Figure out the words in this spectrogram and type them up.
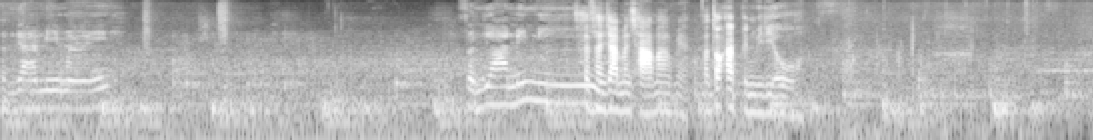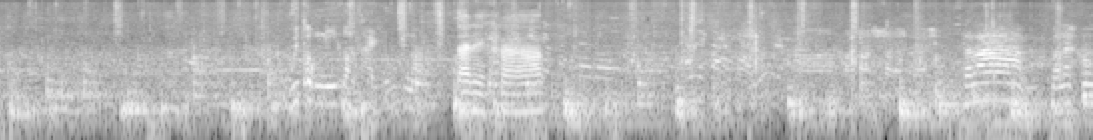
สัญญาณมีไหม สัญญาณไม่มีแต่สัญญาณมันช้ามากเนี่ยมันต้องอัดเป็นวิดีโออุ้ยตรงนี้ก่อนถ่ายรูปหน่อยได้เลยครับสลามมาลากู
